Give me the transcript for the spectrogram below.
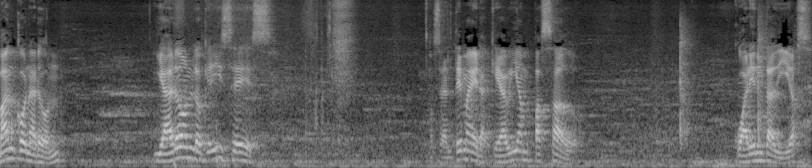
Van con Aarón. Y Aarón lo que dice es. O sea, el tema era que habían pasado 40 días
